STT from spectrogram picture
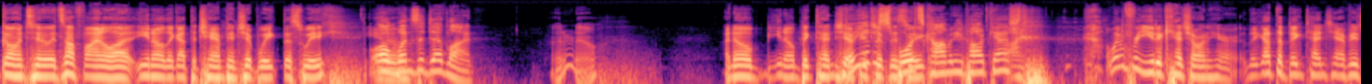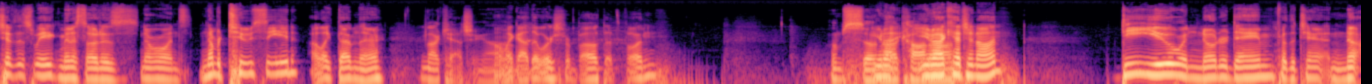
going to. It's not final. I, you know, they got the championship week this week. Oh, know. when's the deadline? I don't know. I know, you know, Big Ten Don't you have championship a sports week. comedy podcast? I'm waiting for you to catch on here. They got the Big Ten championship this week. Minnesota's number one, number two seed. I like them there. I'm not catching on. Oh my god, that works for both. That's fun. I'm so you're not, not, you're not catching on. DU and Notre Dame for the cha- no,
